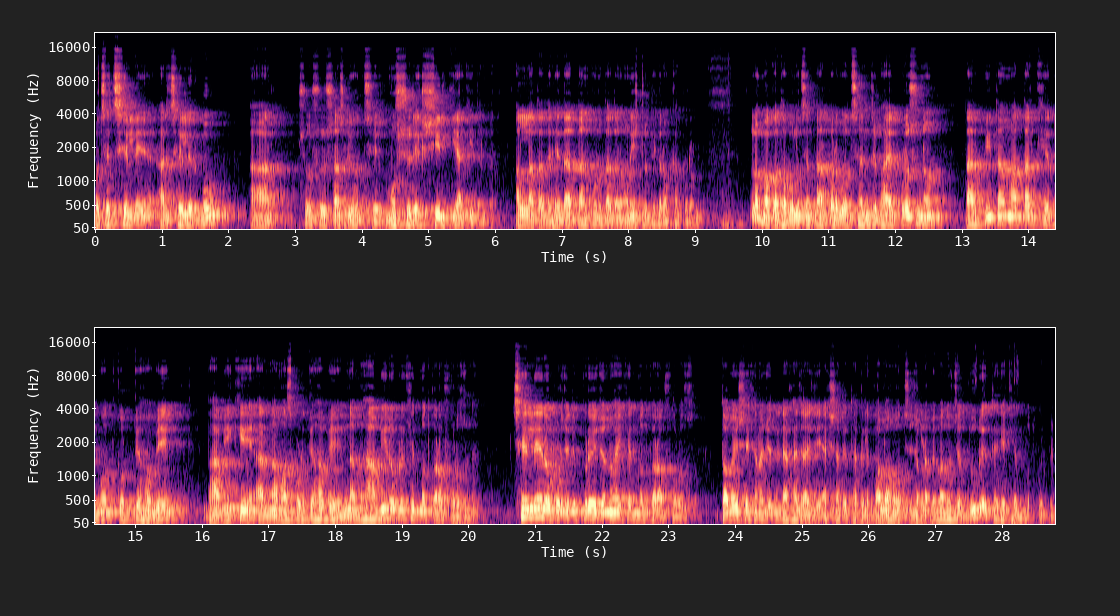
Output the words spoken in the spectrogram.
হচ্ছে ছেলে আর ছেলের বউ আর শ্বশুর শাশুড়ি হচ্ছে মুশরিক শিরকি আকিদার লোক। আল্লাহ তাদের হেদায়ত দান করুন, তাদের অনিষ্ট থেকে রক্ষা করুন। লম্বা কথা বলেছেন, তারপরে বলছেন যে, ভাইয়ের প্রশ্ন, তার পিতা মাতার খেদমত করতে হবে ভাবিকে আর নামাজ পড়তে হবে? না ভাবির ওপরে খেদমত করা ফরজ নয় ছেলের ওপর যদি প্রয়োজন হয়, খেদমত করা ফরজ। তবে সেখানে যদি দেখা যায় যে একসাথে থাকলে কলহ হচ্ছে, ঝগড়া, বিবাদ হচ্ছে, দূরে থেকে খেদমত করবেন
